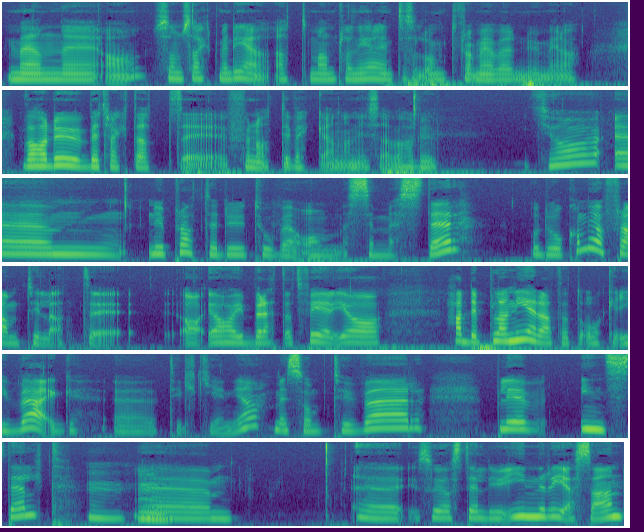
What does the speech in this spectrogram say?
Men eh, ja, som sagt med det, att man planerar inte så långt framöver numera. Vad har du betraktat eh, för något i veckan, Anissa? Vad har du? Ja, ehm, nu pratar du Tove om semester och då kom jag fram till att, eh, ja, jag har ju berättat för er, jag hade planerat att åka iväg eh, till Kenya men som tyvärr blev inställt. Mm. Mm. Ehm, eh, så jag ställde ju in resan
